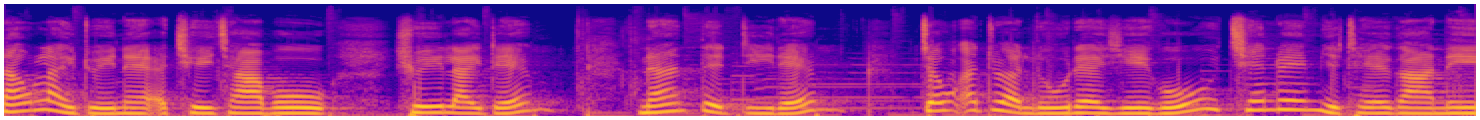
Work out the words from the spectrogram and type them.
နောက်လိုက်တွေနဲ့အခြေချဖို့ရွှေ့လိုက်တယ်နန်းတစ်တီတဲ့ကျုံအတွက်လိုတဲ့ရေကိုချင်းတွင်းမြစ်ထဲကနေ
